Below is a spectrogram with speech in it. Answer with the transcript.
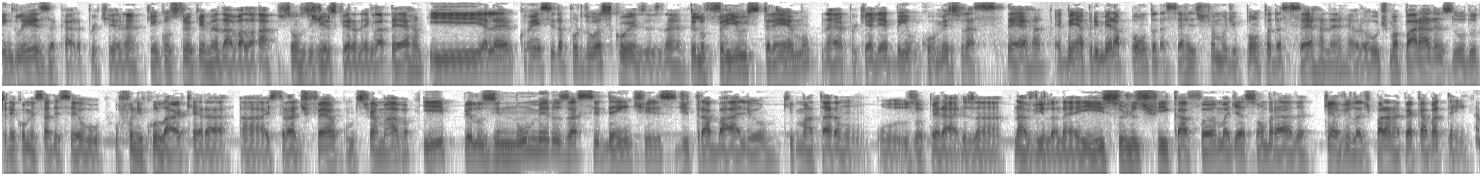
inglesa, cara, porque, né, quem construiu, quem mandava lá são os engenheiros que vieram da Inglaterra. E ela é conhecida por duas coisas, né? Pelo frio extremo, né? Porque ali é bem o começo da serra, é bem a primeira ponta da serra, eles chamam de ponta da serra, né? Era a última parada antes do, do trem começar a descer o, o funicular, que era a estrada de ferro, como se chamava. E pelos inúmeros acidentes de trabalho que mataram os, os operários na, na vila, né? E isso justifica a fama de assombrada que a vila de Paranapiacaba tem. É,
